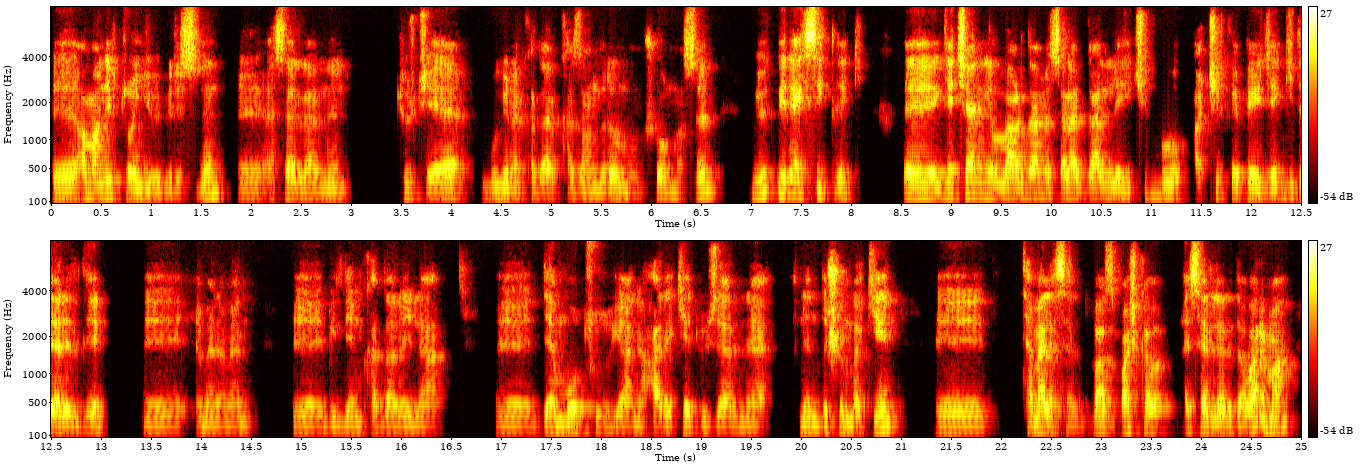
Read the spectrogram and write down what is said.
E, ama Newton gibi birisinin e, eserlerinin Türkçe'ye bugüne kadar kazandırılmamış olması büyük bir eksiklik. Ee, geçen yıllarda mesela Galilei için bu açık epeyce giderildi. Ee, hemen hemen e, bildiğim kadarıyla e, demotu yani hareket üzerinenin dışındaki e, temel eser. Bazı başka eserleri de var ama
